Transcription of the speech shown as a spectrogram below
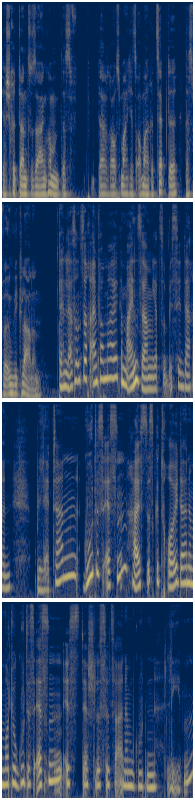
der Schritt dann zu sagen, komm, das, daraus mache ich jetzt auch mal Rezepte, das war irgendwie klar dann. Dann lass uns doch einfach mal gemeinsam jetzt so ein bisschen darin blättern. Gutes Essen heißt es getreu deinem Motto, gutes Essen ist der Schlüssel zu einem guten Leben.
